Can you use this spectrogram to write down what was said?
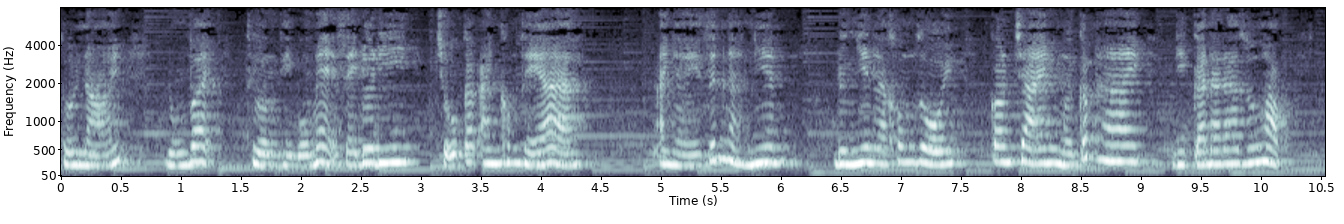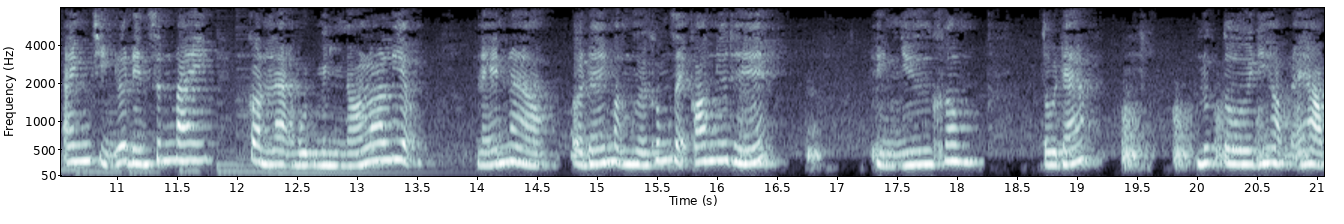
Tôi nói, đúng vậy, thường thì bố mẹ sẽ đưa đi, chỗ các anh không thế à? Anh ấy rất ngạc nhiên, Đương nhiên là không rồi, con trai anh mới cấp 2, đi Canada du học, anh chỉ đưa đến sân bay, còn lại một mình nó lo liệu. Lẽ nào ở đây mọi người không dạy con như thế? Hình như không, tôi đáp. Lúc tôi đi học đại học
